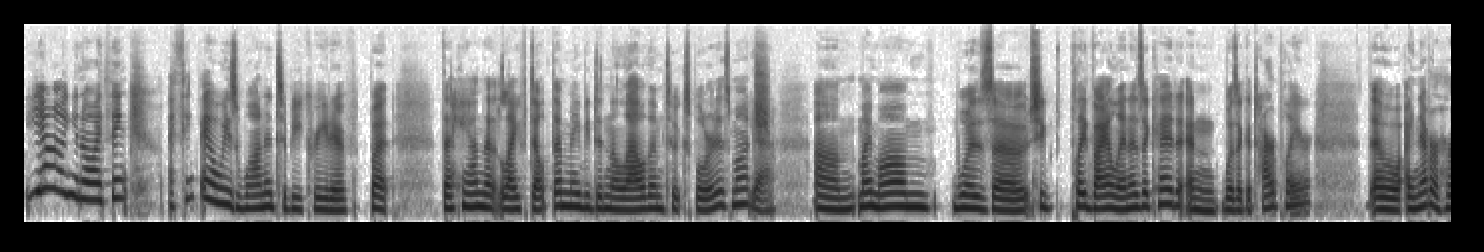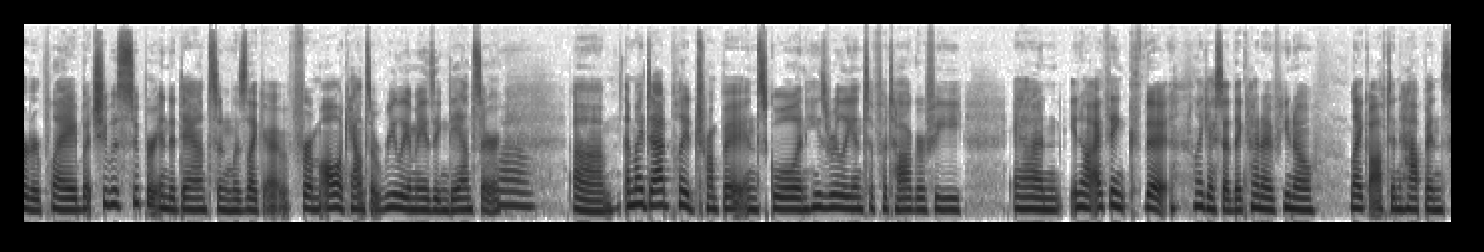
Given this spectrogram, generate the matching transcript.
Yeah, you know, I think I think they always wanted to be creative, but the hand that life dealt them maybe didn't allow them to explore it as much. Yeah. Um, my mom was uh, she played violin as a kid and was a guitar player. Though I never heard her play, but she was super into dance and was like, a, from all accounts, a really amazing dancer. Wow. Um, and my dad played trumpet in school, and he's really into photography. And, you know, I think that, like I said, they kind of, you know, like often happens,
